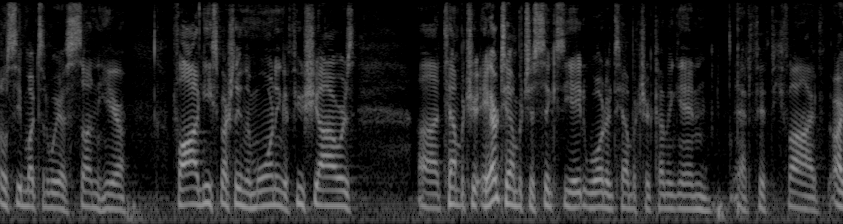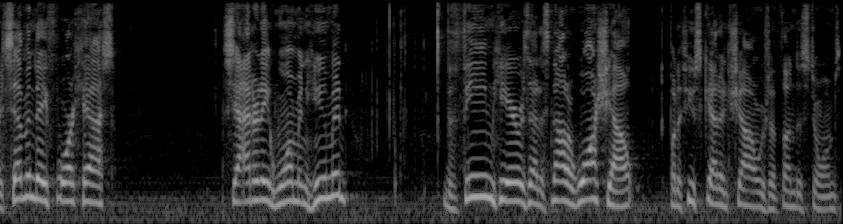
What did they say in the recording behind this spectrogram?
don't see much in the way of sun here. Foggy, especially in the morning, a few showers. Uh, temperature, air temperature 68, water temperature coming in at 55. All right, seven day forecast. Saturday, warm and humid. The theme here is that it's not a washout, but a few scattered showers or thunderstorms.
